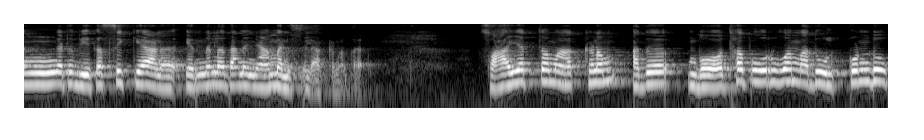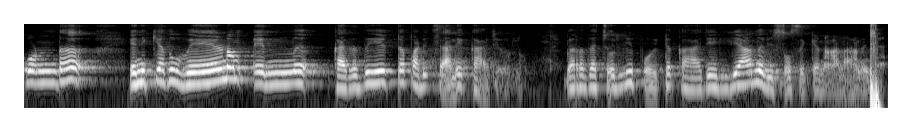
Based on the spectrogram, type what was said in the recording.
അങ്ങോട്ട് വികസിക്കുകയാണ് എന്നുള്ളതാണ് ഞാൻ മനസ്സിലാക്കുന്നത് സ്വായത്തമാക്കണം അത് ബോധപൂർവം അത് ഉൾക്കൊണ്ടുകൊണ്ട് എനിക്കത് വേണം എന്ന് കരുതിയിട്ട് പഠിച്ചാലേ കാര്യമുള്ളൂ. വെറുതെ ചൊല്ലിപ്പോയിട്ട് കാര്യമില്ല എന്ന് വിശ്വസിക്കുന്ന ആളാണ് ഞാൻ.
